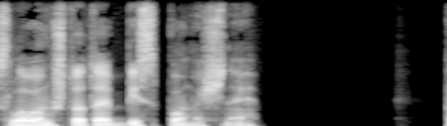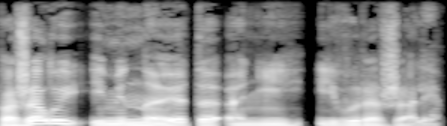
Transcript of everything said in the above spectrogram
словом, что-то беспомощное. Пожалуй, именно это они и выражали.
